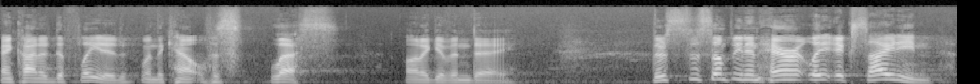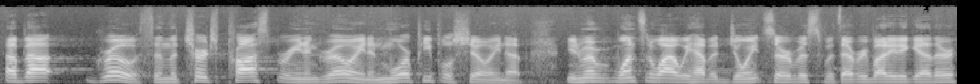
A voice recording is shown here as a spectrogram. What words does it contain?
and kind of deflated when the count was less on a given day. There's just something inherently exciting about growth and the church prospering and growing and more people showing up. You remember once in a while we have a joint service with everybody together?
